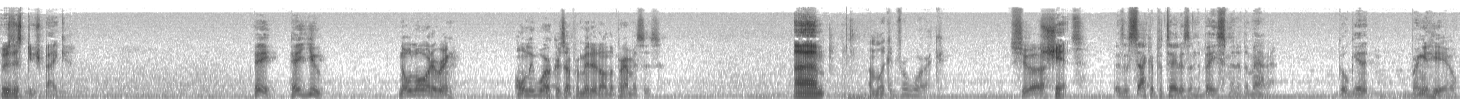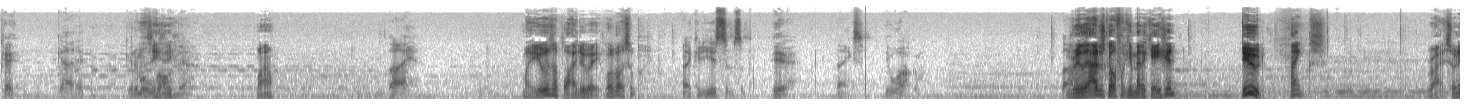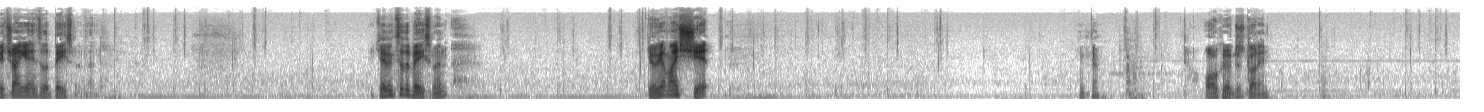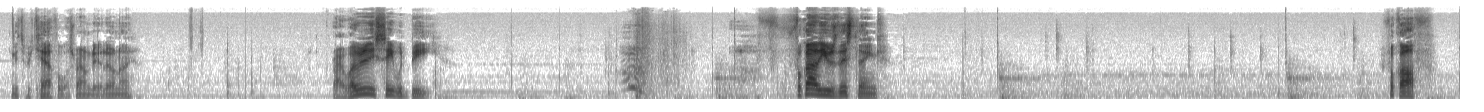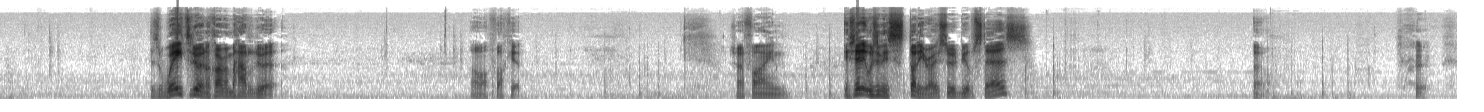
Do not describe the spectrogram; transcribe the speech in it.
Who's this douchebag? Hey, hey, you. No loitering. Only workers are permitted on the premises. Um, I'm looking for work. Sure. shit. There's a sack of potatoes in the basement of the manor. Go get it. Bring it here, okay? Got it. Get a That's move on easy. then. Wow. Bye. Wait, you supply, do we? What about supply? I could use some support. Here. Thanks. You're welcome. Bye. Really? I just got fucking medication? Dude, thanks. Right, so we need to try and get into the basement then. Get into the basement. Go get my shit. Okay. Or I could have just gone in. Need to be careful what's around here, don't I? Right, where did he say it would be? Fuck how to use this thing. Fuck off. There's a way to do it and I can't remember how to do it. Oh, fuck it. Trying to find. He said it was in his study, right? So it'd be upstairs. Oh,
